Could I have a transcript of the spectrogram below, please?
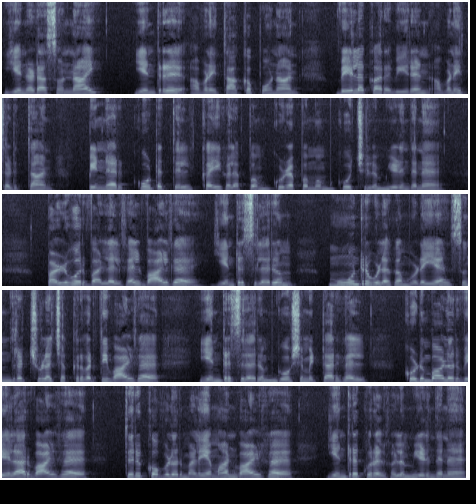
என்னடா சொன்னாய்? என்று அவனை தாக்கப் போனான். வேலக்கார வீரன் அவனை தடுத்தான். பின்னர் கூட்டத்தில் கைகலப்பும் குழப்பமும் கூச்சலும் எழுந்தன. பழுவூர் வள்ளல்கள் வாழ்க என்று சிலரும் மூன்று உலகம் உடைய சுந்தரச்சுழ சக்கரவர்த்தி வாழ்க என்று சிலரும் கோஷமிட்டார்கள். கொடும்பாளூர் வேளார் வாழ்க திருக்கோவலூர் மலையமான் வாழ்க என்ற குரல்களும் எழுந்தன.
